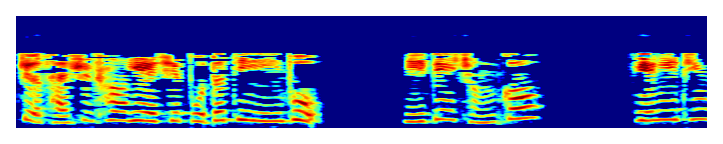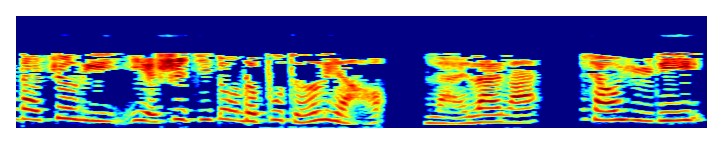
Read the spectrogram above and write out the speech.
这才是创业起步的第一步，一定成功。连毅听到这里也是激动的不得了。来来来，小雨滴，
